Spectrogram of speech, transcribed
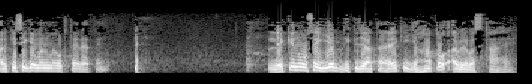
हर किसी के मन में उठते रहते हैं। लेकिन उसे यह दिख जाता है कि यहाँ तो अव्यवस्था है।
